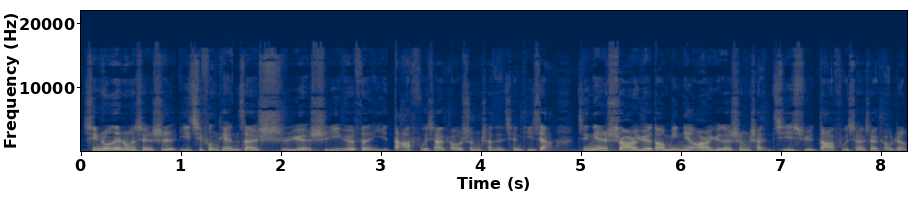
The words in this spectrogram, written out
信中内容显示，一汽丰田在十月、十一月份以大幅下调生产的前提下，今年十二月到明年二月的生产继续大幅向下调整。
